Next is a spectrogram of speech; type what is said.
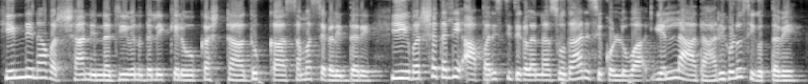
ಹಿಂದಿನ ವರ್ಷ ನಿನ್ನ ಜೀವನದಲ್ಲಿ ಕೆಲವು ಕಷ್ಟ, ದುಃಖ, ಸಮಸ್ಯೆಗಳಿದ್ದರೆ ಈ ವರ್ಷದಲ್ಲಿ ಆ ಪರಿಸ್ಥಿತಿಗಳನ್ನು ಸುಧಾರಿಸಿಕೊಳ್ಳುವ ಎಲ್ಲಾ ದಾರಿಗಳು ಸಿಗುತ್ತವೆ.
